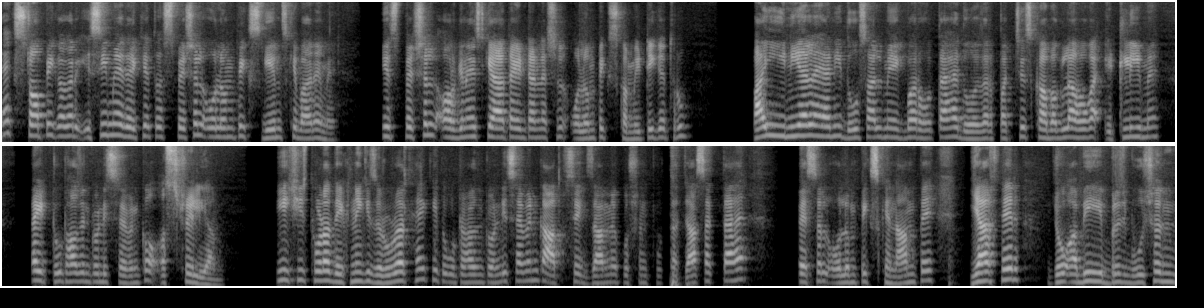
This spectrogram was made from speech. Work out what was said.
नेक्स्ट टॉपिक अगर इसी में देखें तो स्पेशल ओलंपिक्स गेम्स के बारे में ये स्पेशल ऑर्गेनाइज किया था इंटरनेशनल ओलंपिक्स कमेटी के थ्रू बाई इनियल है, यानी दो साल में एक बार होता है 2025 का अगला होगा? इटली में राइट 2027 को ऑस्ट्रेलिया में। ये चीज़ थोड़ा देखने की ज़रूरत है कि तो 2027 का आपसे एग्ज़ाम में क्वेश्चन पूछा जा सकता है स्पेशल ओलंपिक्स के नाम पे, या फिर जो अभी ब्रजभूषण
